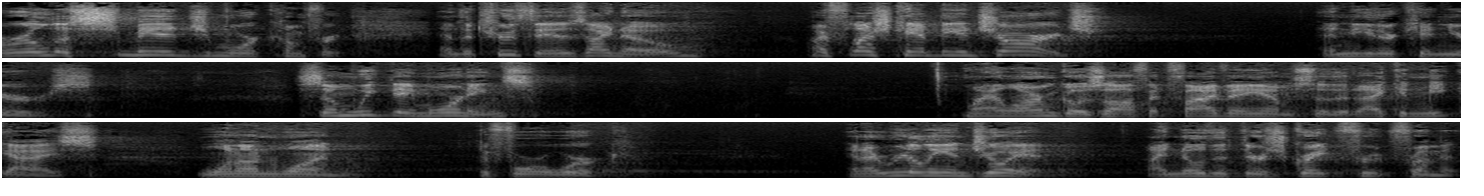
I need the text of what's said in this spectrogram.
or a smidge more comfort. And the truth is, I know my flesh can't be in charge, and neither can yours. Some weekday mornings, my alarm goes off at 5 a.m. so that I can meet guys one on one before work. And I really enjoy it. I know that there's great fruit from it.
